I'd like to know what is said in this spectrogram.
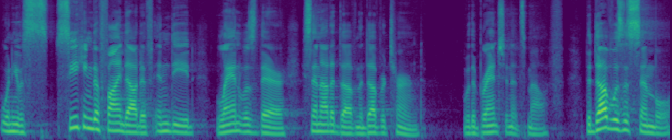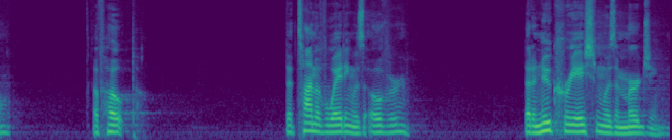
when he was seeking to find out if indeed land was there, he sent out a dove, and the dove returned with a branch in its mouth. The dove was a symbol of hope. The time of waiting was over, that a new creation was emerging.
